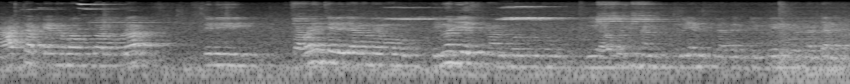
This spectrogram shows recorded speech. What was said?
రాష్ట్ర కేంద్ర ప్రభుత్వాలు కూడా దీన్ని సవరించే విధంగా మేము డిమాండ్ చేస్తున్నాం కోరుకుంటూ ఈ అవకాశం తెలియజేసిన అందరికీ పేరు ధన్యవాదాలు.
